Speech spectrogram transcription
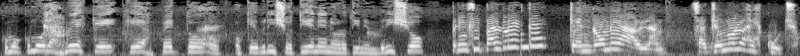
¿Cómo, cómo las ves? ¿Qué, qué aspecto o, o qué brillo tienen o no tienen brillo? Principalmente que no me hablan, o sea, yo no los escucho.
